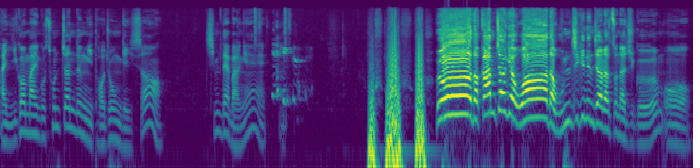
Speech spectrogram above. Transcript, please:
아 이거 말고 손전등이 더 좋은 게 있어? 침대방에? 야, 나 깜짝이야. 와, 나 움직이는 줄 알았어, 나 지금. 어.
